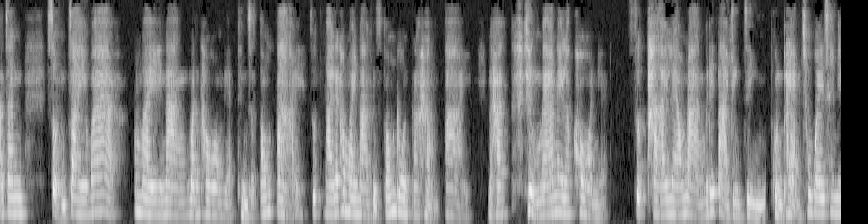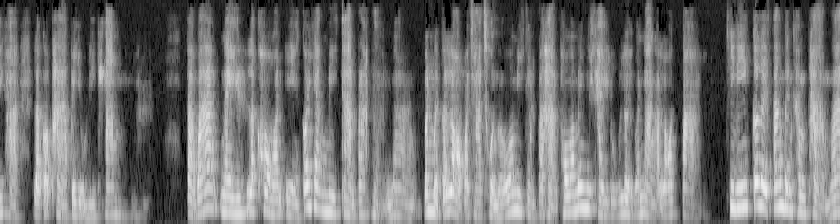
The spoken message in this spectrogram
อาจารย์สนใจว่าทำไมนางวันทองเนี่ยถึงจะต้องตาย สุดท้ายแล้วทำไมนางถึงจะต้องโดนประหารตายนะคะ ถึงแม้ในละครเนี่ย สุดท้ายแล้วนางไม่ได้ตายจริง ๆ ขุนแผนช่วยใช่ไหมคะ แล้วก็พาไปอยู่ในถ้ำแต่ว่าในละครเองก็ยังมีการประหารนาง มันเหมือนก็หลอกประชาชนว่าว่ามีการประหาร เพราะว่าไม่มีใครรู้เลยว่านางอรอดตาย ทีนี้ก็เลยตั้งเป็นคำถามว่า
